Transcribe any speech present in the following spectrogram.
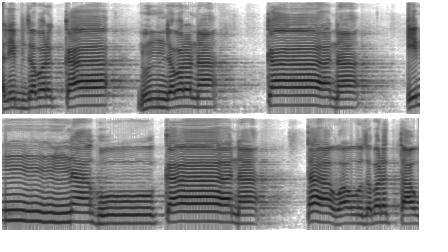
আলিফ জবর কা, নুন জবর না কানা ইন্নাহু কানা, তা ওয়াও জবর তাউ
